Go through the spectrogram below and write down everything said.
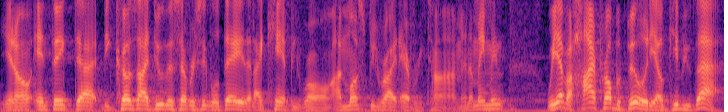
you know, and think that because I do this every single day that I can't be wrong. I must be right every time. And I mean, we have a high probability, I'll give you that.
